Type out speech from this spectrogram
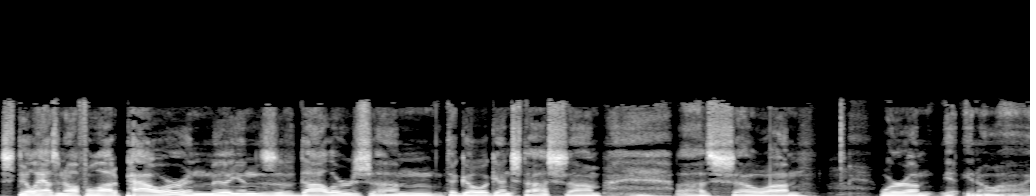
Still has an awful lot of power and millions of dollars um, to go against us. Um, uh, so um, we're, um, you know, uh,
